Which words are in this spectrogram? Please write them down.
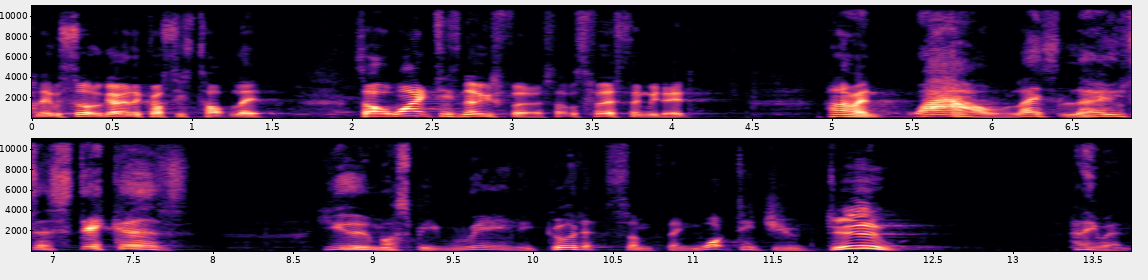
And it was sort of going across his top lip. So I wiped his nose first. That was the first thing we did. And I went, wow, there's loads of stickers. You must be really good at something. What did you do? And he went,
